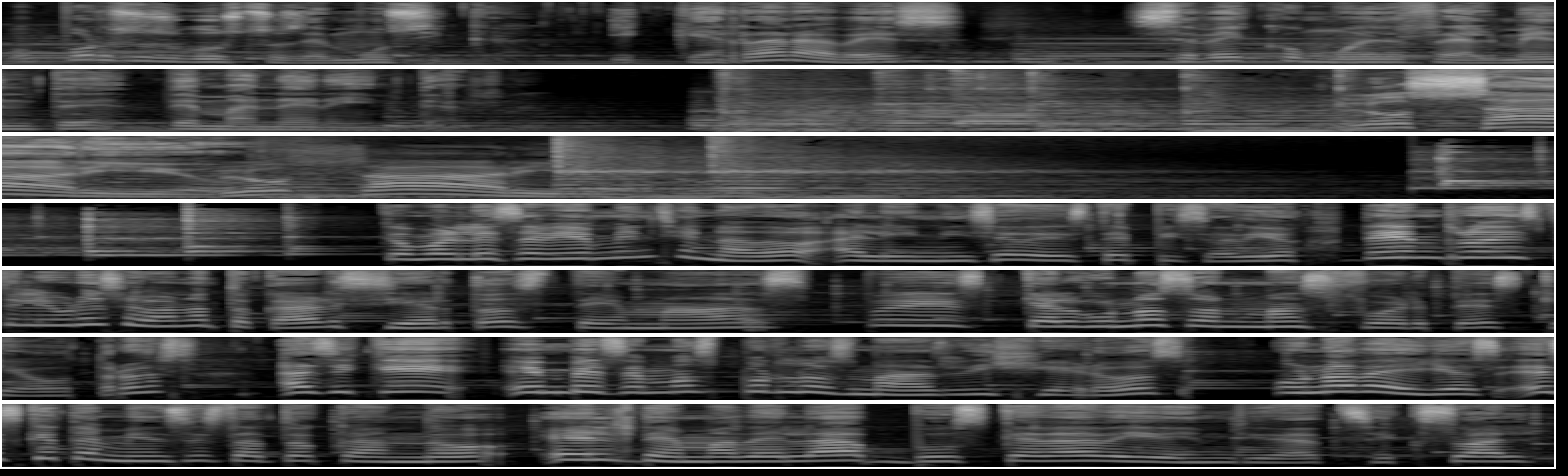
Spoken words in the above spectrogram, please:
o por sus gustos de música, y que rara vez se ve como es realmente de manera interna. Losario. Losario. Como les había mencionado al inicio de este episodio, dentro de este libro se van a tocar ciertos temas, pues que algunos son más fuertes que otros. Así que empecemos por los más ligeros. Uno de ellos es que también se está tocando el tema de la búsqueda de identidad sexual.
